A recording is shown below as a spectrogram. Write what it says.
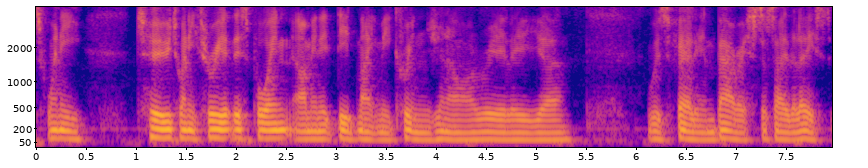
22, 23 at this point. I mean, it did make me cringe, you know, I really uh, was fairly embarrassed to say the least.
